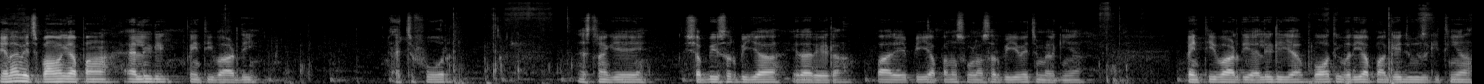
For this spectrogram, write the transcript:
ਇਹਨਾਂ ਵਿੱਚ ਪਾਵਾਂਗੇ ਆਪਾਂ LED 35 ਵਾਟ ਦੀ H4 ਇਸ ਤਰ੍ਹਾਂ ਕਿ 2600 ਰੁਪਈਆ ਇਹਦਾ ਰੇਟ ਆ, ਪਰ ਇਹ ਵੀ ਆਪਾਂ ਨੂੰ 1600 ਰੁਪਏ ਵਿੱਚ ਮਿਲ ਗਈਆਂ। 35 ਵਾਟ ਦੀ LED ਆ, ਬਹੁਤ ਹੀ ਵਧੀਆ ਆਪਾਂ ਅੱਗੇ ਯੂਜ਼ ਕੀਤੀਆਂ,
